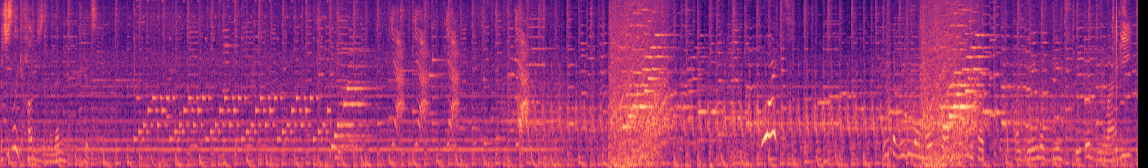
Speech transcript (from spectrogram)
It just like hugs them and then hits them. The whole squad because my game was being stupid and laggy.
